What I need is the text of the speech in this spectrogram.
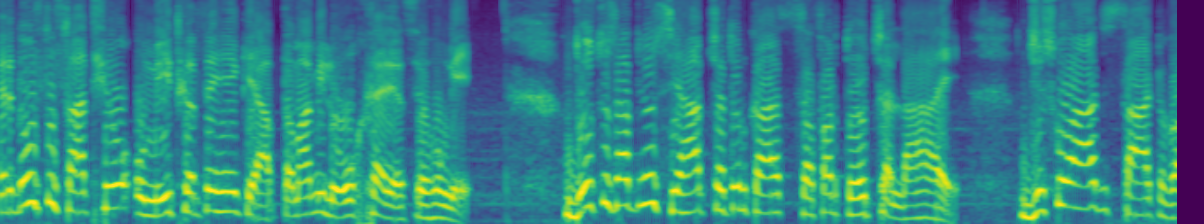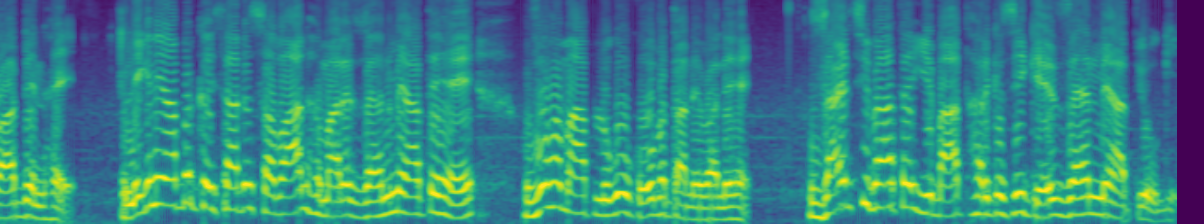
मेरे दोस्तों साथियों, उम्मीद करते हैं कि आप तमामी लोग खैरियत से होंगे। दोस्तों साथियों सिहाब चतुर का सफ़र तो चल रहा है, जिसको आज साठवा दिन है। लेकिन यहाँ पर कई सारे सवाल हमारे जहन में आते हैं, वो हम आप लोगों को बताने वाले हैं। ज़ाहिर सी बात है, ये बात हर किसी के जहन में आती होगी।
